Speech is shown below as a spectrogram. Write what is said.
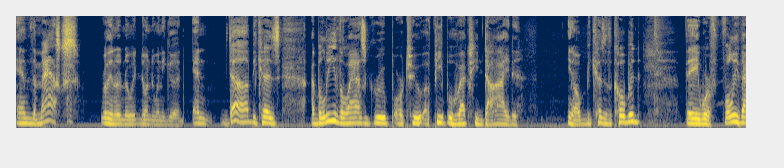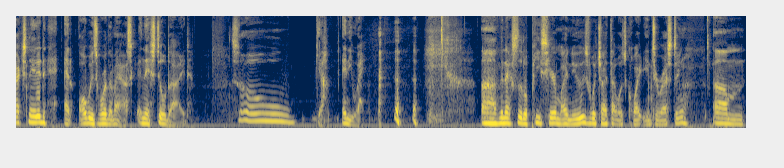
and the masks really don't do, don't do any good. And duh, because I believe the last group or two of people who actually died, you know, because of the COVID they were fully vaccinated and always wore the mask, and they still died. So, yeah, anyway. uh, the next little piece here, my news, which I thought was quite interesting. Um,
